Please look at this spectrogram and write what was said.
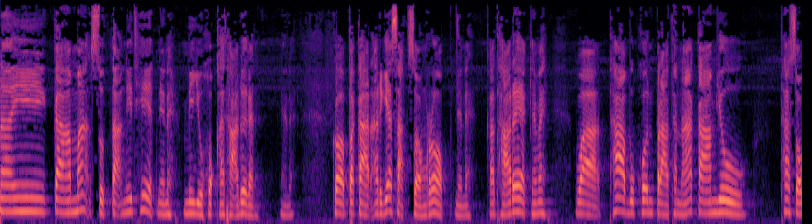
ในกามสุตตนิเทศเนี่ยนะมีอยู่หกคาถาด้วยกันเนี่ยนะก็ประกาศอริยสัจสองรอบเนี่ยนะคาถาแรกใช่ไหมว่าถ้าบุคคลปรารถนากามอยู่ ถ้าสม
